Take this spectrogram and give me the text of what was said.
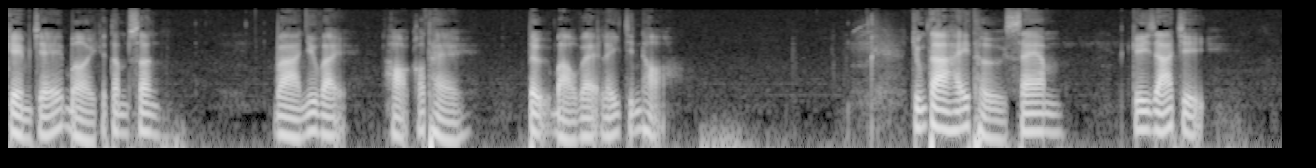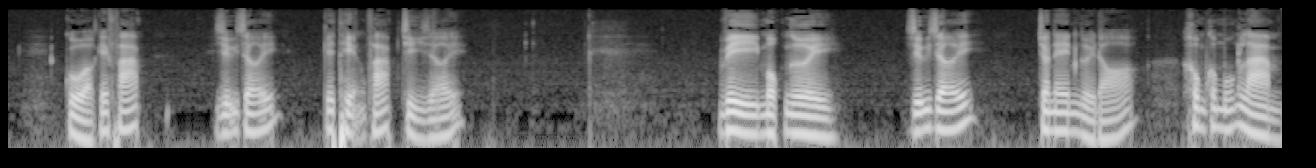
kiềm chế bởi cái tâm sân. Và như vậy, họ có thể tự bảo vệ lấy chính họ. Chúng ta hãy thử xem cái giá trị của cái pháp giữ giới, cái thiện pháp trì giới vì một người giữ giới, cho nên người đó không có muốn làm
